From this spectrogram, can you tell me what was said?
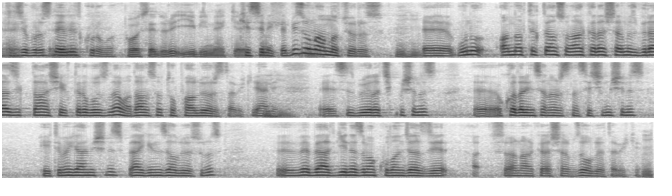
Netice Evet, burası evet. devlet kurumu. Prosedürü iyi bilmek gerekiyor. Kesinlikle. Biz onu anlatıyoruz. Ee, bunu anlattıktan sonra arkadaşlarımız birazcık daha şevkleri bozuluyor ama daha sonra toparlıyoruz tabii ki. Yani e, siz bu yola çıkmışsınız, e, o kadar insan arasında seçilmişsiniz, eğitime gelmişsiniz, belgenizi alıyorsunuz E, ve belgeyi ne zaman kullanacağız diye soran arkadaşlarımız da oluyor tabii ki. Hı hı.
